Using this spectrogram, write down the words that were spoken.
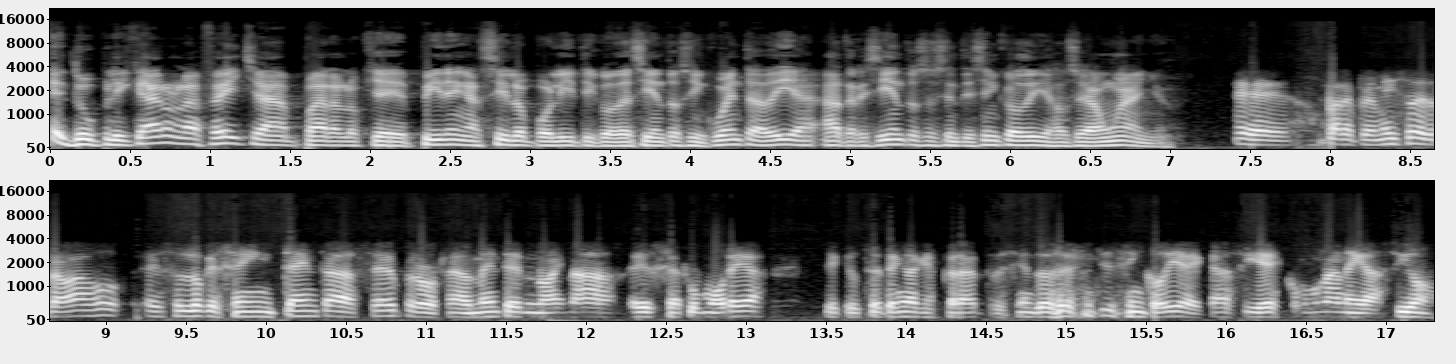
Eh, duplicaron la fecha para los que piden asilo político de 150 días a 365 días, o sea, un año. Eh, para el permiso de trabajo, eso es lo que se intenta hacer, pero realmente no hay nada, se rumorea de que usted tenga que esperar 365 días, que casi es como una negación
